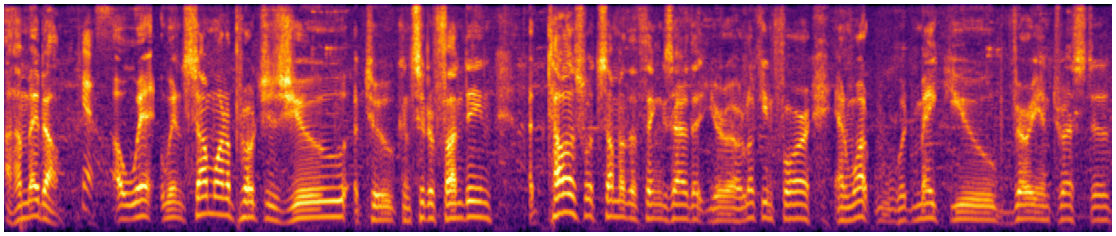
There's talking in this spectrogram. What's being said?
uh, Maybelle. Yes. Uh, when when someone approaches you to consider funding, uh, tell us what some of the things are that you're looking for, and what would make you very interested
